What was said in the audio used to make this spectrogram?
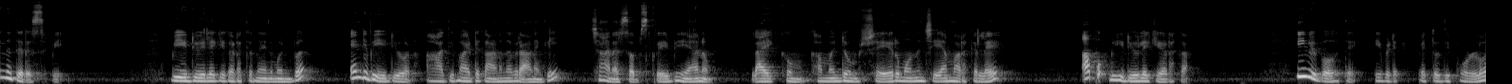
ഇന്നത്തെ റെസിപ്പി. വീഡിയോയിലേക്ക് കിടക്കുന്നതിന് മുൻപ് എന്റെ വീഡിയോകൾ ആദ്യമായിട്ട് കാണുന്നവരാണെങ്കിൽ ചാനൽ സബ്സ്ക്രൈബ് ചെയ്യാനും ലൈക്കും കമന്റും ഷെയറും ഒന്നും ചെയ്യാൻ മറക്കല്ലേ? അപ്പോൾ വീഡിയോയിലേക്ക് കിടക്കാം. ഈ വിഭവത്തെ ഇവിടെ പെത്തൊതി പൊള്ളോ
